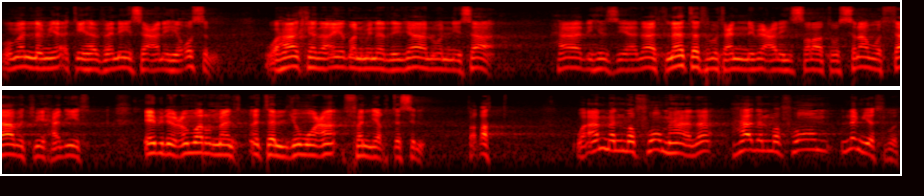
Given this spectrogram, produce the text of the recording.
ومن لم يأتها فليس عليه غسل. وهكذا أيضا من الرجال والنساء. هذه الزيادات لا تثبت عن النبي عليه الصلاة والسلام والثابت في حديث ابن عمر من أتى الجمعة فليغتسل فقط. وأما المفهوم هذا هذا المفهوم لم يثبت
